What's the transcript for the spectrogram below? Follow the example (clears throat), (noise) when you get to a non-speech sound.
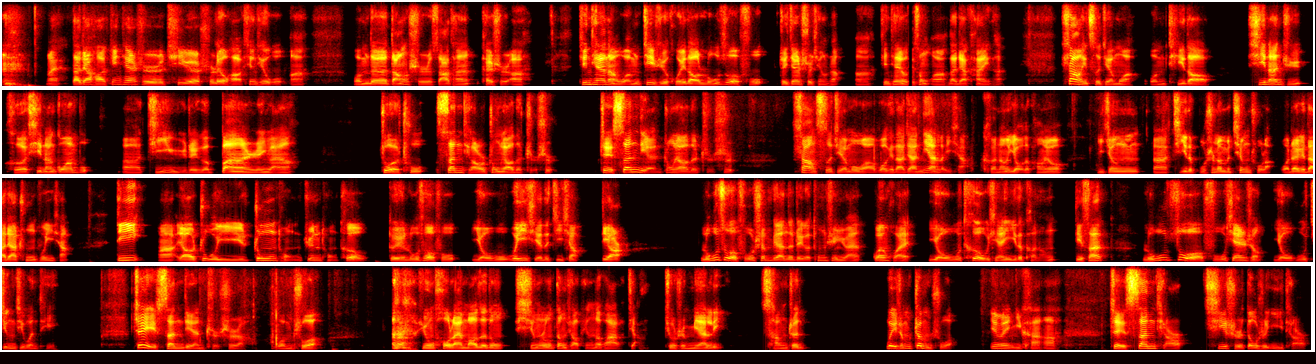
(clears throat) 哎，大家好，今天是七月十六号，星期五啊。我们的党史杂谈开始啊。今天呢，我们继续回到卢作孚这件事情上啊。今天有推送啊，大家看一看。上一次节目啊，我们提到西南局和西南公安部啊，给予这个办案人员啊，做出三条重要的指示。这三点重要的指示。上次节目啊，我给大家念了一下，可能有的朋友已经啊记得不是那么清楚了，我再给大家重复一下：第一啊，要注意中统、军统特务对卢作孚有无威胁的迹象；第二，卢作孚身边的这个通讯员关怀有无特务嫌疑的可能；第三，卢作孚先生有无经济问题。这三点指示啊，我们说。(clears throat) 用后来毛泽东形容邓小平的话讲，就是绵里藏针。为什么这么说？因为你看啊，这三条其实都是一条，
